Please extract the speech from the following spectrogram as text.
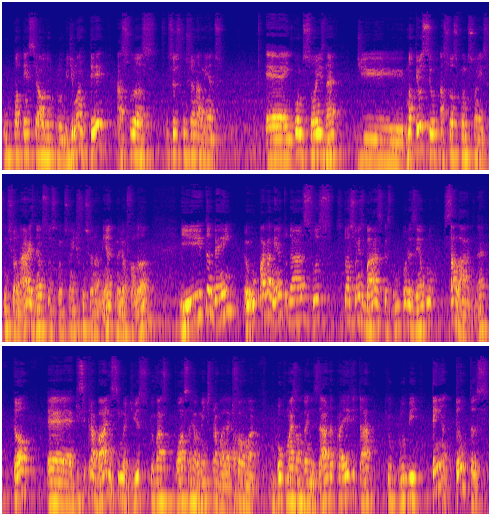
o potencial do clube de manter as suas, os seus funcionamentos é, em condições, né, de manter seu, as suas condições funcionais, né, as suas condições de funcionamento, melhor falando, e também o pagamento das suas situações básicas, como por exemplo salário. Né? Então, é, que se trabalhe em cima disso, que o Vasco possa realmente trabalhar de forma um pouco mais organizada para evitar que o clube tenha tantas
